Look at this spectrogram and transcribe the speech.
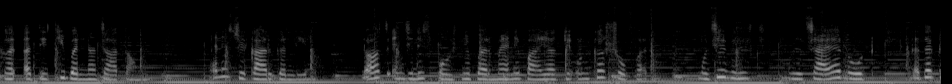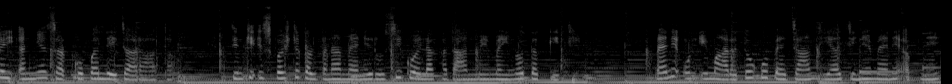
घर अतिथि बनना चाहता हूँ। मैंने स्वीकार कर लिया। लॉस एंजलिस पहुँचने पर मैंने पाया कि उनका शोफर मुझे विल विल्सायर रोड तथा कई अन्य सड़कों पर ले जा रहा था, जिनकी स्पष्ट कल्पना मैंने रूसी कोयला खदान में महीनों तक की थी। मैंने उन इमारतों को पहचान लिया जिन्हें मैंने अपने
